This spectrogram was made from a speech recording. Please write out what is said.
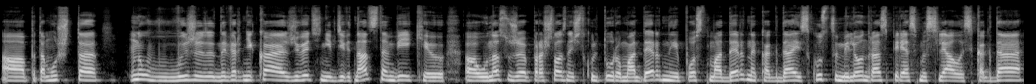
а, потому что, ну, вы же наверняка живете не в 19 веке, а у нас уже прошла, значит, культура модерна и постмодерна, когда искусство миллион раз переосмыслялось, когда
